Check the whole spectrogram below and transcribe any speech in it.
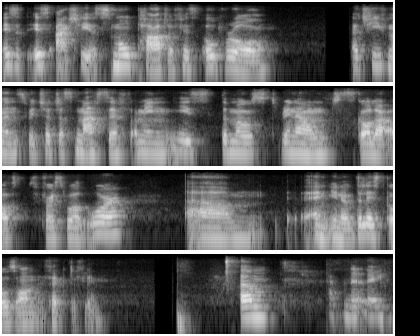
is is actually a small part of his overall achievements, which are just massive. I mean, he's the most renowned scholar of the First World War, um, and you know the list goes on effectively. Um, Definitely.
